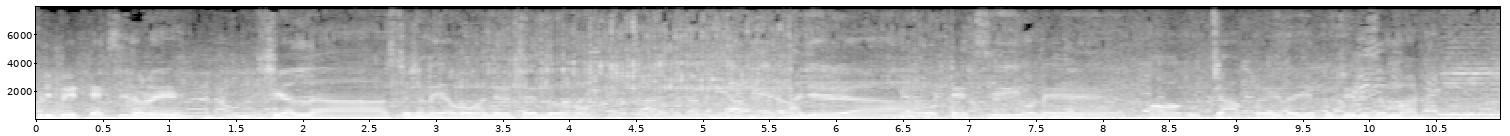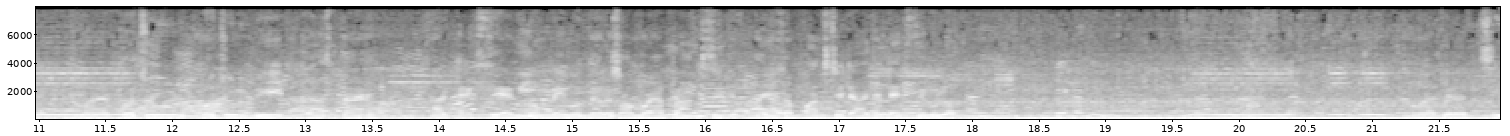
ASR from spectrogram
প্রিপেড ট্যাক্সি ধরে। শিয়ালদা স্টেশনে যাব, ওখান থেকে ট্রেন ধরবো। আজের ট্যাক্সি মানে পাওয়া খুব চাপ এটা যে পঁচিশে ডিসেম্বর প্রচুর প্রচুর ভিড় রাস্তায়। আর ট্যাক্সি একদম নেই বলতে গেলে, সব মনে হয় সব পাঁচ সিটে আছে ট্যাক্সিগুলো আমরা বেরোচ্ছি।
